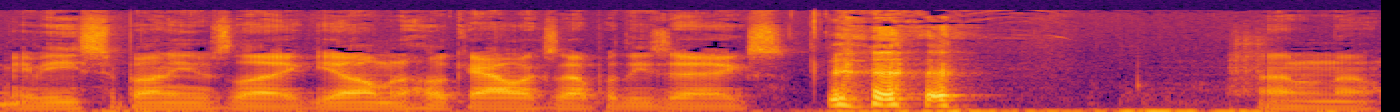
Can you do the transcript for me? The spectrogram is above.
Maybe Easter Bunny was like, yo, I'm going to hook Alex up with these eggs. I don't know.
